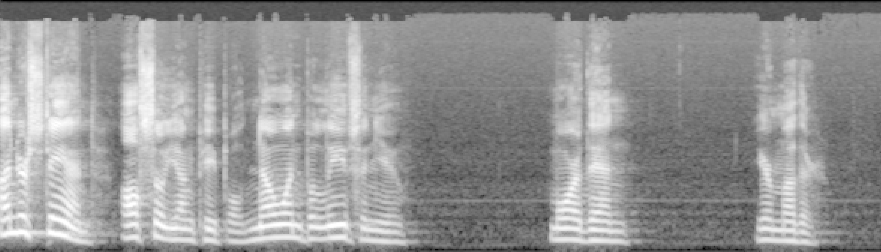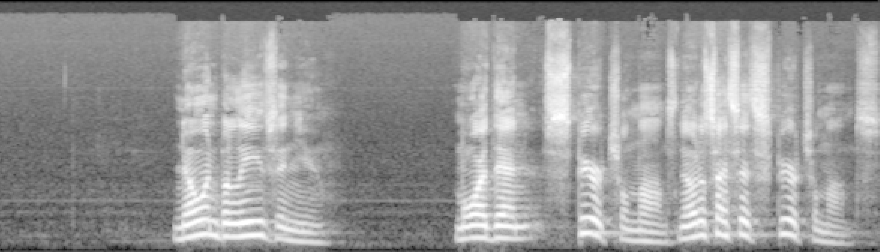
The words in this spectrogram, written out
Understand, also, young people, no one believes in you more than your mother. No one believes in you more than spiritual moms. Notice I said spiritual moms.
